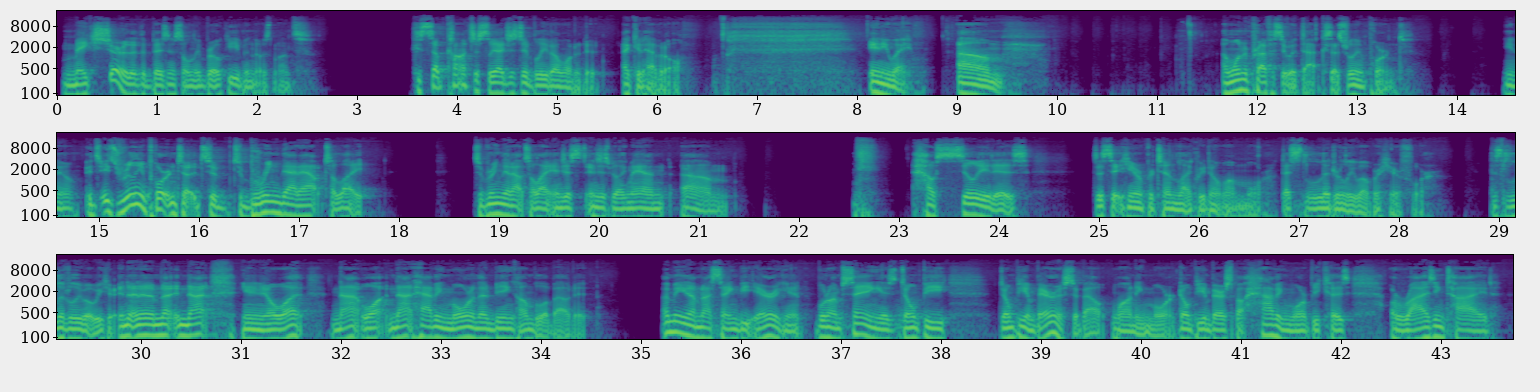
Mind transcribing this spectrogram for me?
make sure that the business only broke even those months. Because subconsciously, I just didn't believe I wanted it. I could have it all. Anyway, um, I want to preface it with that because that's really important. You know, it's it's really important to to to bring that out to light, to bring that out to light, and just and just be like, man, um, how silly it is to sit here and pretend like we don't want more. That's literally what we're here for. That's literally what we hear. And, and I'm not, and not, you know what? Not want, not having more then being humble about it. I mean, I'm not saying be arrogant. What I'm saying is don't be, don't be embarrassed about wanting more. Don't be embarrassed about having more because a rising tide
